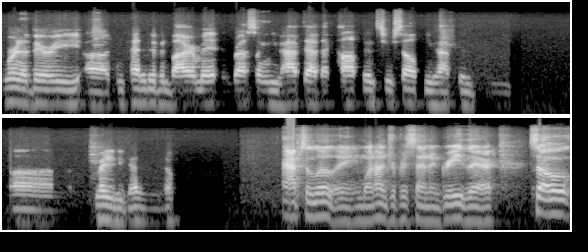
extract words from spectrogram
we're in a very uh, competitive environment in wrestling. And You have to have that confidence yourself. You have to be uh, ready to go. You know. Absolutely, 100% agree there. So,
